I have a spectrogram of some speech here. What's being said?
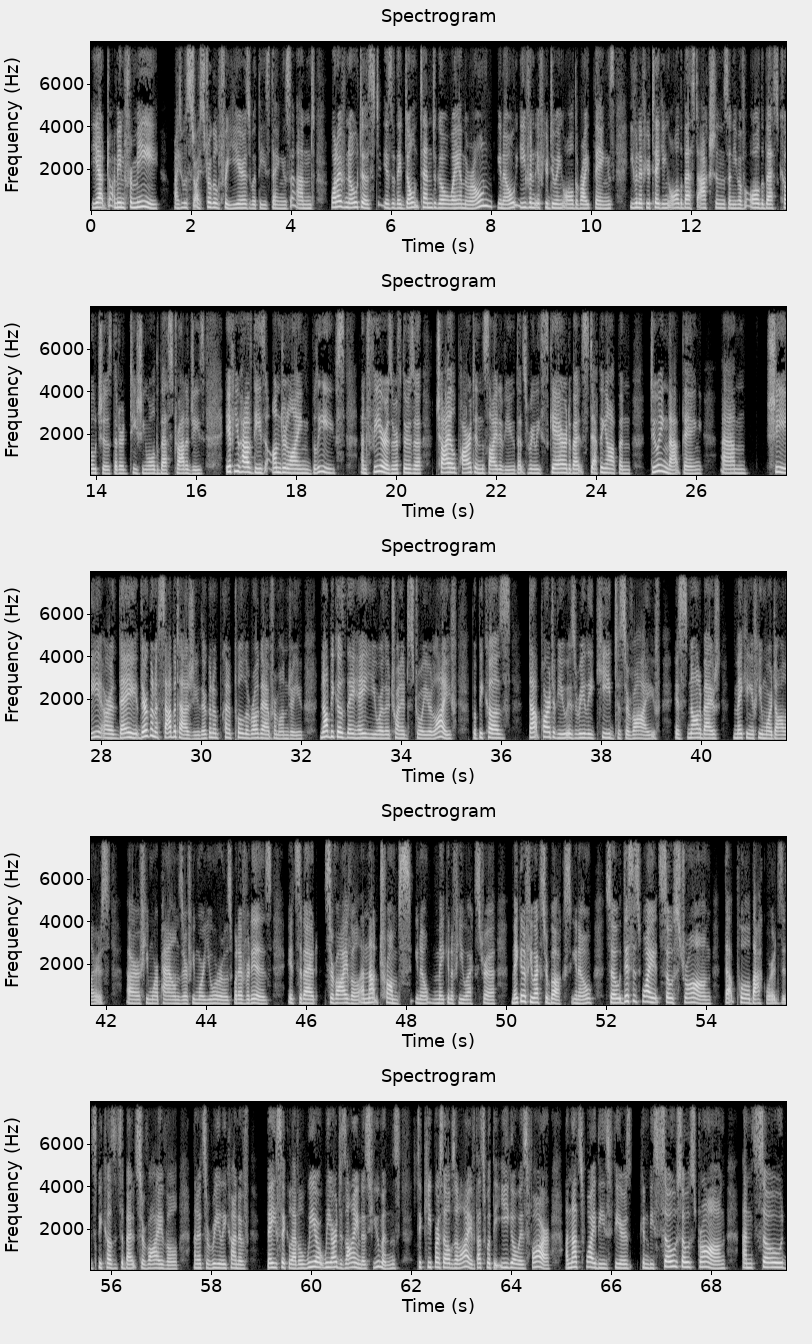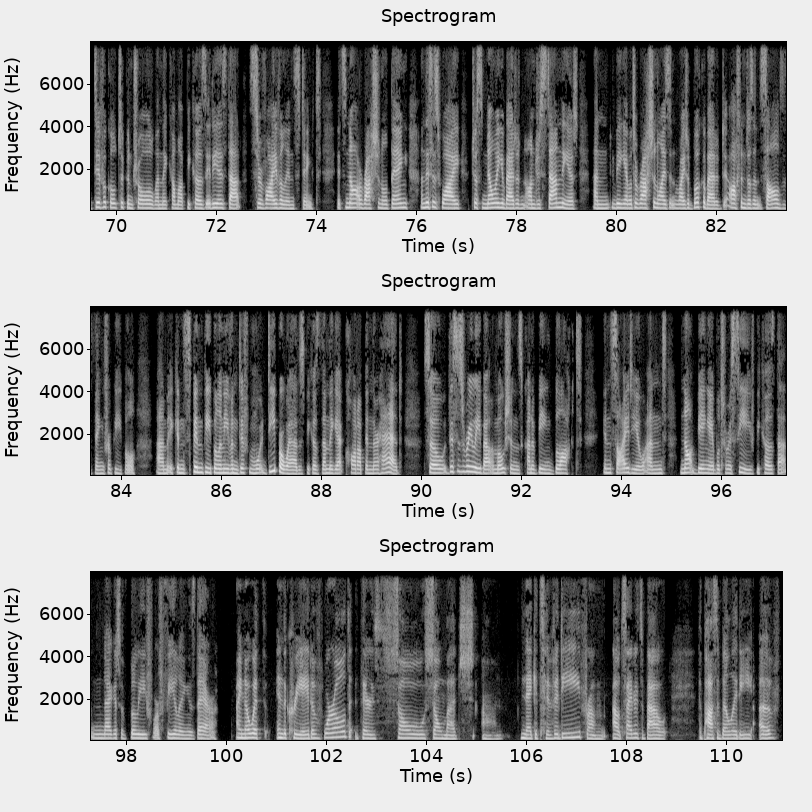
yeah, I mean, for me, I was I struggled for years with these things, and what I've noticed is that they don't tend to go away on their own. You know, even if you're doing all the right things, even if you're taking all the best actions and you have all the best coaches that are teaching you all the best strategies, if you have these underlying beliefs and fears, or if there's a child part inside of you that's really scared about stepping up and doing that thing, um, she or they, they're going to sabotage you. They're going to kind of pull the rug out from under you, not because they hate you or they're trying to destroy your life, but because that part of you is really keyed to survive. It's not about making a few more dollars or a few more pounds or a few more euros, whatever it is. It's about survival. And that trumps, you know, making a few extra, making a few extra bucks, you know? So this is why it's so strong, that pull backwards. It's because it's about survival and it's a really kind of basic level. We are, we are designed as humans to keep ourselves alive. That's what the ego is for. And that's why these fears can be so, so strong and so difficult to control when they come up because it is that survival instinct. It's not a rational thing. And this is why just knowing about it and understanding it and being able to rationalize it and write a book about it often doesn't solve the thing for people. Um, it can spin people in even different, more deeper webs because then they get caught up in their head. So this is really about emotions kind of being blocked inside you and not being able to receive because that negative belief or feeling is there. I know with in the creative world, there's so, so much um, negativity from outsiders about the possibility of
